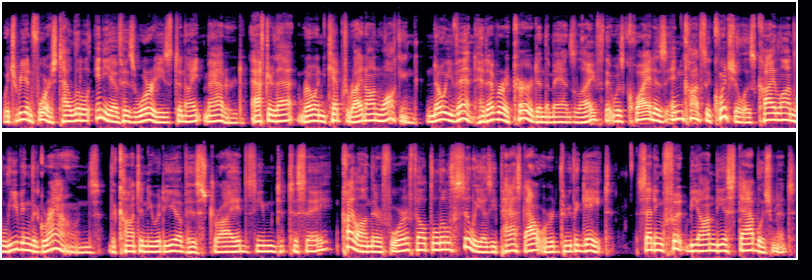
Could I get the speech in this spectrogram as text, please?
which reinforced how little any of his worries tonight mattered. After that, Rowan kept right on walking. No event had ever occurred in the man's life that was quite as inconsequential as Kylon leaving the grounds, the continuity of his stride seemed to say. Kylon, therefore, felt a little silly as he passed outward through the gate, setting foot beyond the establishment,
